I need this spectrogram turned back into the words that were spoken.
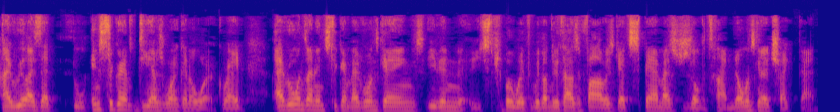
I realized that Instagram DMs weren't going to work, right? Everyone's on Instagram. Everyone's getting, even people with, with under 1,000 followers get spam messages all the time. No one's going to check that.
